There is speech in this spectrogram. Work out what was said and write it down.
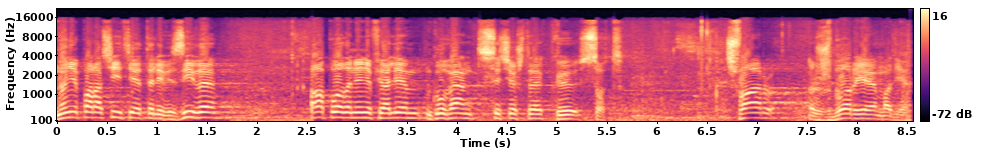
në një paraqitje televizive, apo edhe në një fjalim në kuvend siç është ky sot. Çfarë zhbërje madje?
